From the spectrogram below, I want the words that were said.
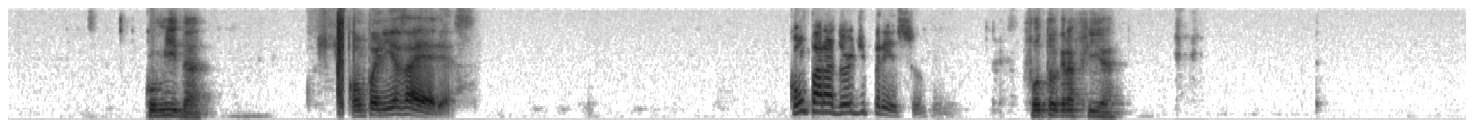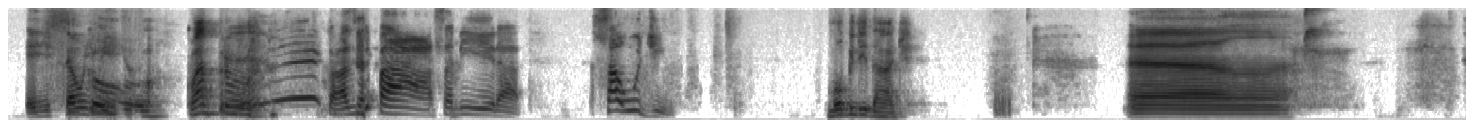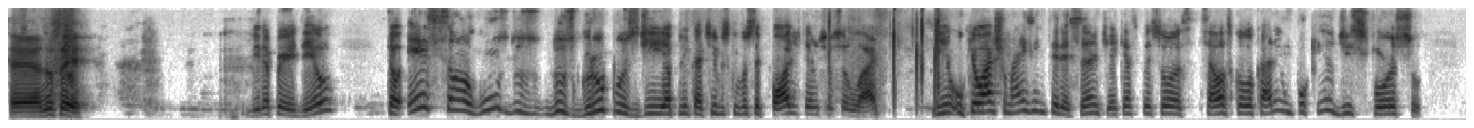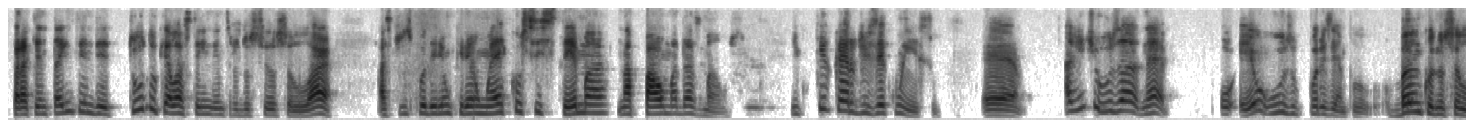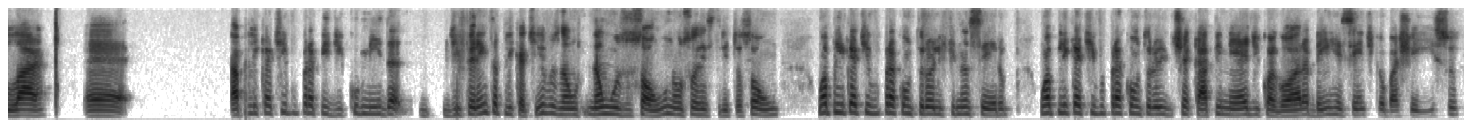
Comida. Companhias aéreas. Comparador de preço. Fotografia. Edição Cinco, de vídeo. Quatro. quase que passa, Bira. Saúde. Mobilidade. É... É, não sei. Bira perdeu. Então, esses são alguns dos, dos grupos de aplicativos que você pode ter no seu celular. E o que eu acho mais interessante é que as pessoas, se elas colocarem um pouquinho de esforço para tentar entender tudo que elas têm dentro do seu celular, as pessoas poderiam criar um ecossistema na palma das mãos. E o que eu quero dizer com isso? É, a gente usa, né? Eu uso, por exemplo, banco no celular, é, aplicativo para pedir comida, diferentes aplicativos, não, não uso só um, não sou restrito a só um. Um aplicativo para controle financeiro, um aplicativo para controle de check-up médico agora, bem recente que eu baixei isso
